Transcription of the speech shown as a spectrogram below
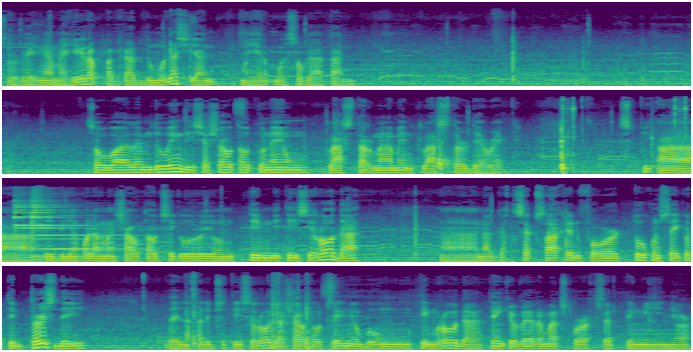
so dahil nga mahirap pagka dumulas yan mahirap magsugatan So while I'm doing this, shoutout ko na yung cluster namin, Cluster Direct. Sp uh, bibigyan ko lang ng shoutout siguro yung team ni TC Roda na nag-accept sa akin for two consecutive Thursday dahil nakalib si TC Roda. Shoutout sa inyo buong team Roda. Thank you very much for accepting me in your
